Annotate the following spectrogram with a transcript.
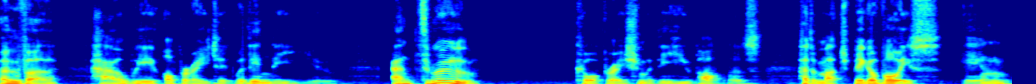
over how we operated within the EU and through cooperation with EU partners had a much bigger voice in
